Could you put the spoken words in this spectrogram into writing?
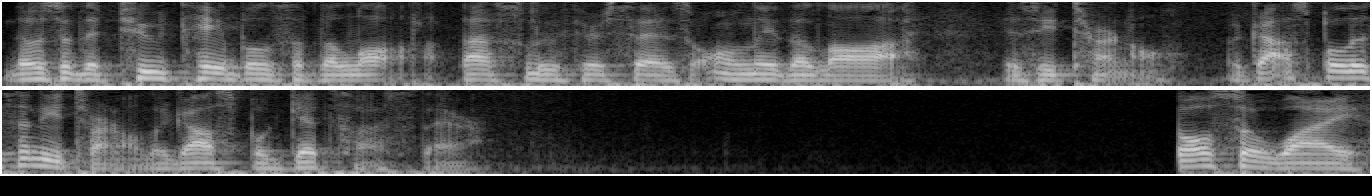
Those are the two tables of the law. Thus, Luther says only the law is eternal. The gospel isn't eternal, the gospel gets us there also why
